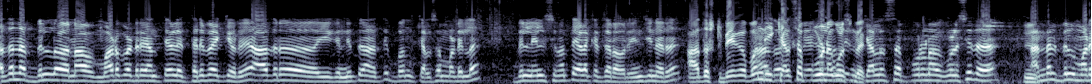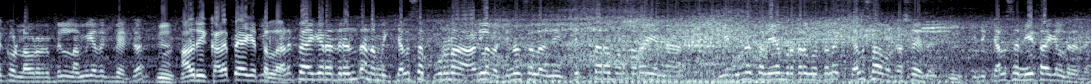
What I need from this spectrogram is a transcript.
ಅದನ್ನ ಬಿಲ್ ನಾವು ಮಾಡಬೇಡ್ರಿ ಅಂತೇಳಿ ತರಿಬೇಕಿವ್ರಿ. ಆದ್ರೆ ಈಗ ನಿಂತ್ಕೊಂತಿ ಬಂದು ಕೆಲಸ ಮಾಡಿಲ್ಲ. ಬಿಲ್ ನಿಲ್ಸಿವಿ ಅಂತ ಹೇಳಕತ್ತಾರ ಅವ್ರ ಇಂಜಿನಿಯರ್ ಆದಷ್ಟು ಬೇಗ ಬಂದು ಈ ಕೆಲಸ ಪೂರ್ಣಗೊಳಿಸಬೇಕು. ಕೆಲಸ ಪೂರ್ಣಗೊಳಿಸಿದ ಆಮೇಲೆ ಬಿಲ್ ಮಾಡಿಕೊಡ್ಲ ಅವ್ರ ಬಿಲ್ ನಮಗೆ ಅದಕ್ಕೆ ಬೇಕು? ಆದ್ರೆ ಈ ಕಳಪೆ ಆಗೈತಲ್ಲ ಕಳಪೆ ಆಗಿರೋದ್ರಿಂದ ನಮಗೆ ಕೆಲಸ ಪೂರ್ಣ ಆಗ್ಲೇಬೇಕು. ಇನ್ನೊಂದ್ಸಲ ನೀವು ಕಿತ್ತಾರ ಮಾಡ್ತಾರ ಏನು? ಈಗ ಇನ್ನೊಂದ್ಸಲ ಏನು ಮಾಡ್ತಾರ ಗೊತ್ತಲ್ಲ ಕೆಲಸ ಆಗ್ಬೇಕು ಅಷ್ಟೇ ಇದೆ. ಇದು ಕೆಲಸ ನೀಟಾಗಿಲ್ರಿ ಇದು.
